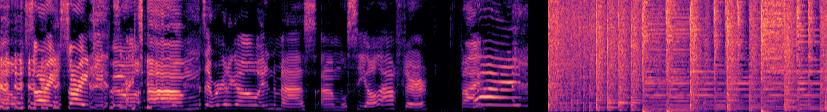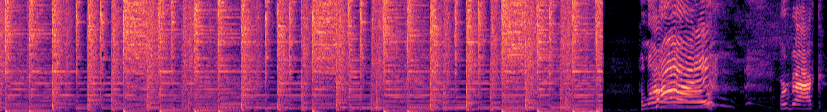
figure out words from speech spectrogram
No, sorry, sorry, Deepu. Sorry, Deepu. Um, so we're gonna go into mass. Um, we'll see y'all after. Bye. Bye. Hello. Hi. We're back.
